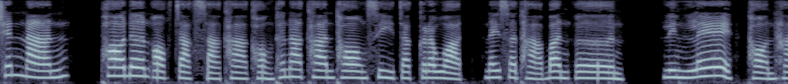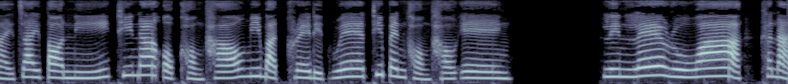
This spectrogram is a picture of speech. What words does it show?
เช่นนั้น พอเดินออกจากสาขาของธนาคารทองสี่จักรวรรดิในสถาบันเอิญลินเล่ถอนหายใจตอนนี้ที่หน้าอกของเขามีบัตรเครดิตเวทที่เป็นของเขาเอง ลินเล่รู้ว่า ขณะ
